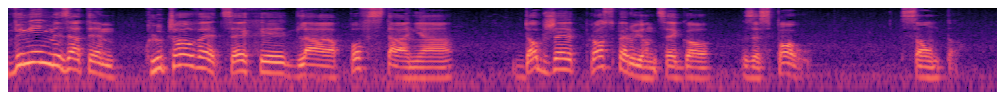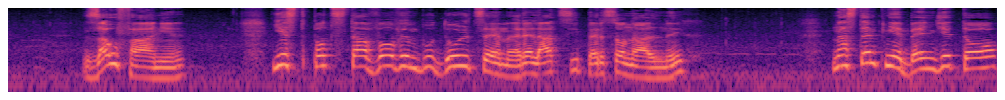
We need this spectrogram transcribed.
Wymieńmy zatem kluczowe cechy dla powstania dobrze prosperującego zespołu. Są to zaufanie jest podstawowym budulcem relacji personalnych. Następnie będzie to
